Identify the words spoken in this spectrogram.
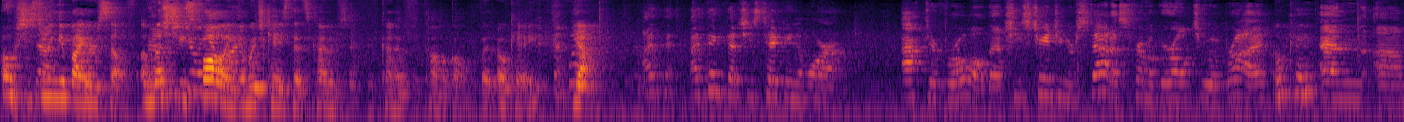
Oh, she's that- doing it by herself. Unless she's she's falling, by- in which case that's kind of kind of comical. But okay. Yeah. I, th- I think that she's taking a more active role, that she's changing her status from a girl to a bride, Okay. and um,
